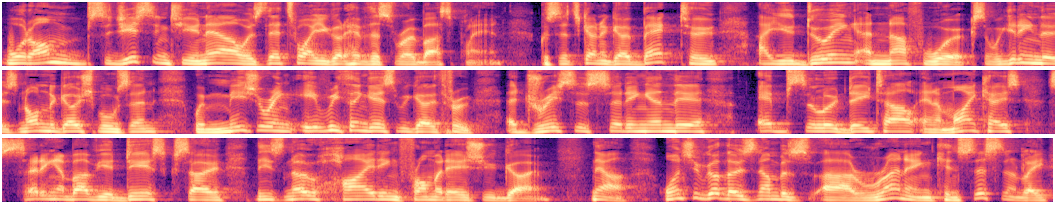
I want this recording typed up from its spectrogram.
what I'm suggesting to you now is that's why you've got to have this robust plan because it's going to go back to are you doing enough work? So we're getting those non negotiables in. We're measuring everything as we go through. Addresses sitting in there, absolute detail. And in my case, sitting above your desk. So there's no hiding from it as you go. Now, once you've got those numbers uh, running consistently,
